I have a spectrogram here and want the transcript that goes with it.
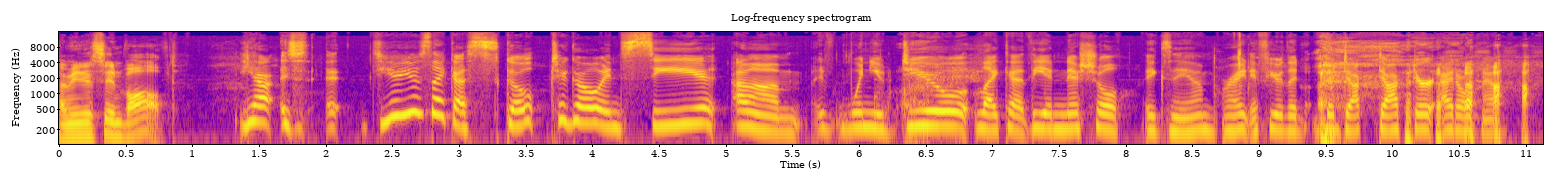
I mean, it's involved. Yeah. Is, uh, do you use like a scope to go and see um, when you do like a, the initial exam, right? If you're the, the duck doctor, I don't know.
